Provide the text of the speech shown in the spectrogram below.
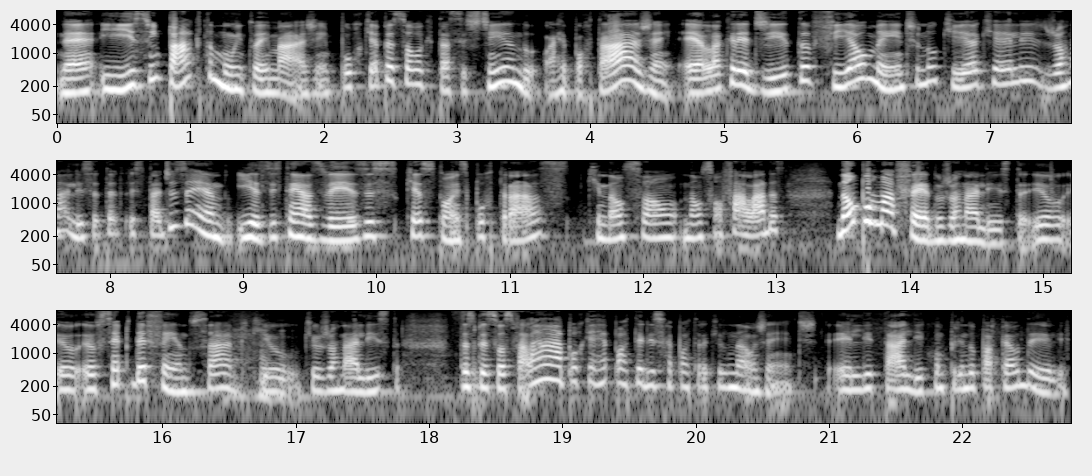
né? E isso impacta muito a imagem, porque a pessoa que está assistindo a reportagem, ela acredita fielmente no que aquele jornalista está dizendo. E existem, às vezes, questões por trás que não são, não são faladas, não por má fé do jornalista. Eu, eu, eu sempre defendo, sabe, que o, que o jornalista. Muitas pessoas falam, ah, porque repórter isso, repórter aquilo. Não, gente. Ele está ali cumprindo o papel dele.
